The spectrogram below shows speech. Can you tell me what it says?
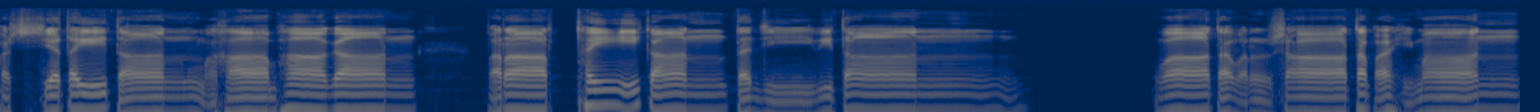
पश्यतैतान् महाभागान् परार्थैकान्तजीवितान्। वातवर्षातपहिमान्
